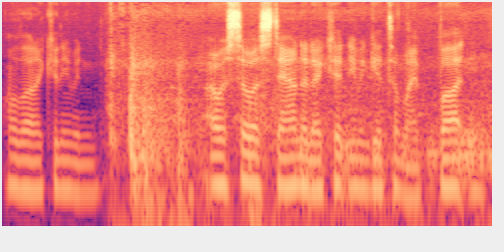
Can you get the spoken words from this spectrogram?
Hold on, I couldn't even. I was so astounded I couldn't even get to my button.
